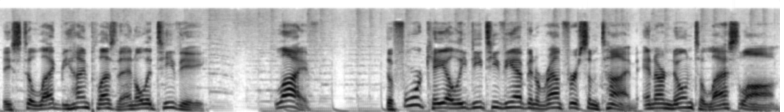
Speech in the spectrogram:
they still lag behind Plasma and OLED TV. Live The 4K LED TV have been around for some time and are known to last long.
